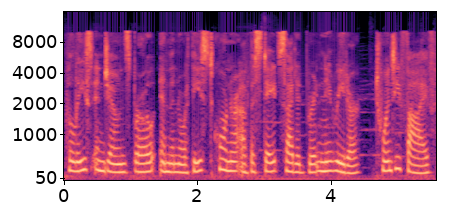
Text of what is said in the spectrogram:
Police in Jonesboro in the northeast corner of the state cited Brittany Reeder, 25,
